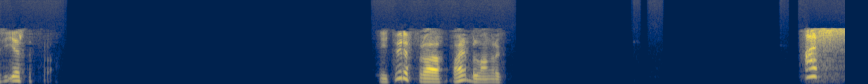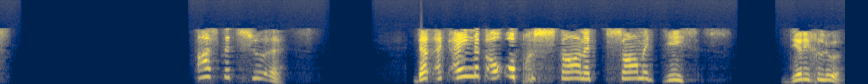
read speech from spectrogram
Dis die eerste vraag. En die tweede vraag, baie belangrik. As as dit so is, dat ek eintlik al opgestaan het saam met Jesus deur die geloof.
